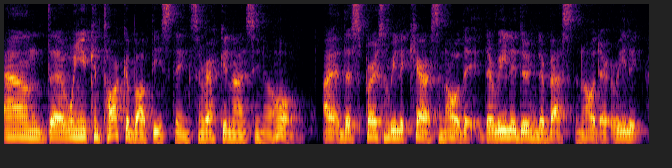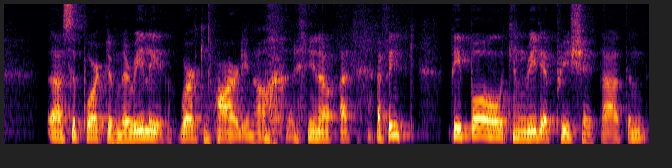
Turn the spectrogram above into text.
and uh, when you can talk about these things and recognize you know oh I, this person really cares and oh they, they're really doing their best and oh they're really uh, supportive and they're really working hard you know you know I, I think people can really appreciate that and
